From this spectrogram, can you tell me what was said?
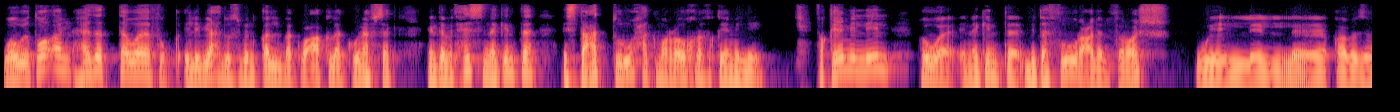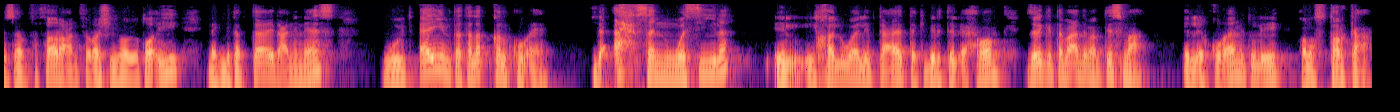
ووطاء هذا التوافق اللي بيحدث بين قلبك وعقلك ونفسك انت بتحس انك انت استعدت روحك مرة أخرى في قيام الليل. فقيام الليل هو انك انت بتثور على الفراش وال زي ما فثار عن فراشه ووطائه انك بتبتعد عن الناس وتقايم تتلقى القرآن. ده أحسن وسيلة الخلوة الابتعاد تكبيرة الإحرام. لذلك انت بعد ما بتسمع ال- القرآن بتقول إيه؟ خلاص تركع.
